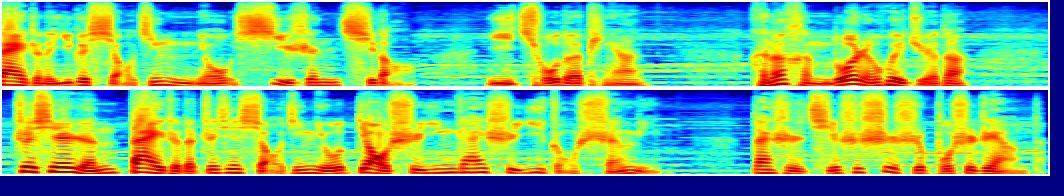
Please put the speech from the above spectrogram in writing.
带着的一个小金牛细声祈祷，以求得平安。可能很多人会觉得，这些人带着的这些小金牛吊饰应该是一种神灵，但是其实事实不是这样的，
